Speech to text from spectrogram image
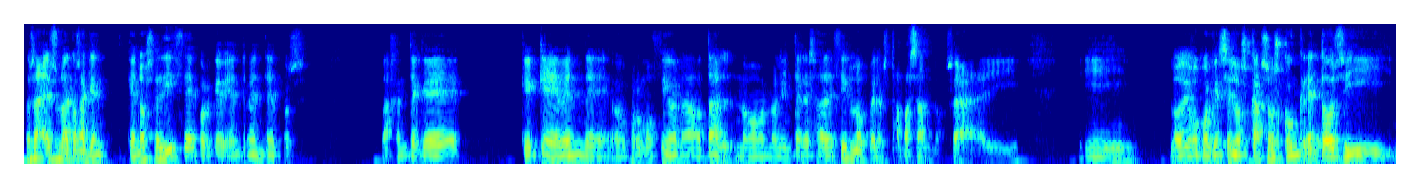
O sea, es una cosa que, no se dice, porque evidentemente, pues, la gente que, que, vende o promociona o tal, no, no, le interesa decirlo, pero está pasando. O sea, y, y lo digo porque sé los casos concretos y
